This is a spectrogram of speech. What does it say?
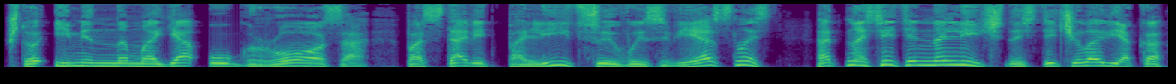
что именно моя угроза поставить полицию в известность относительно личности человека,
